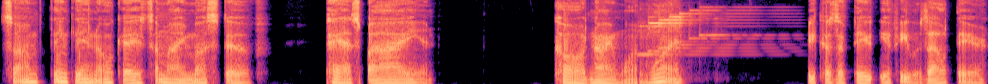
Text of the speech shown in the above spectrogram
So I'm thinking, okay, somebody must have passed by and called 911 because if they if he was out there,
